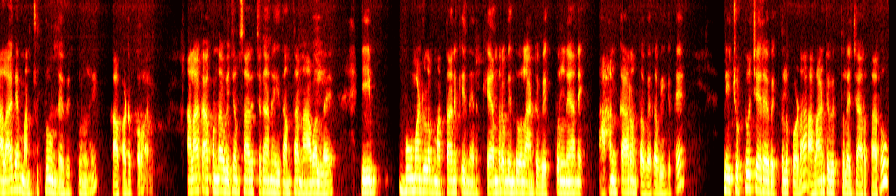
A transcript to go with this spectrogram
అలాగే మన చుట్టూ ఉండే వ్యక్తుల్ని కాపాడుకోవాలి. అలా కాకుండా విజయం సాధించగానే ఇదంతా నా వల్లే. ఈ భూమండలం మొత్తానికి నేను కేంద్ర బిందువు లాంటి వ్యక్తుల్ని అని అహంకారంతో విర్రవీగితే నీ చుట్టూ చేరే వ్యక్తులు కూడా అలాంటి వ్యక్తులే చేరతారు.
